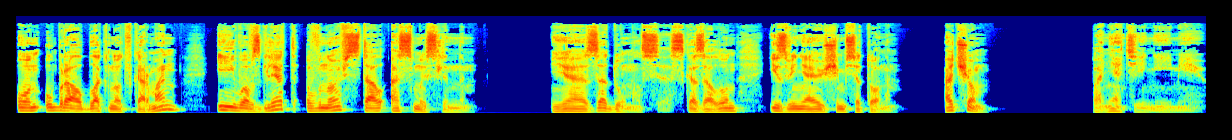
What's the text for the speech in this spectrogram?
Он убрал блокнот в карман, и его взгляд вновь стал осмысленным. «Я задумался», — сказал он извиняющимся тоном. «О чем?» «Понятия не имею».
